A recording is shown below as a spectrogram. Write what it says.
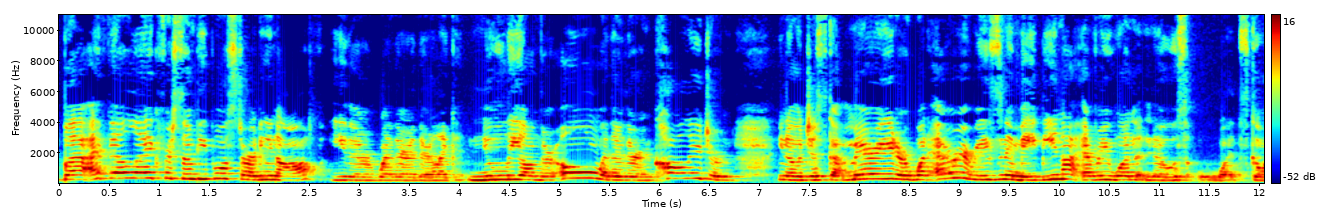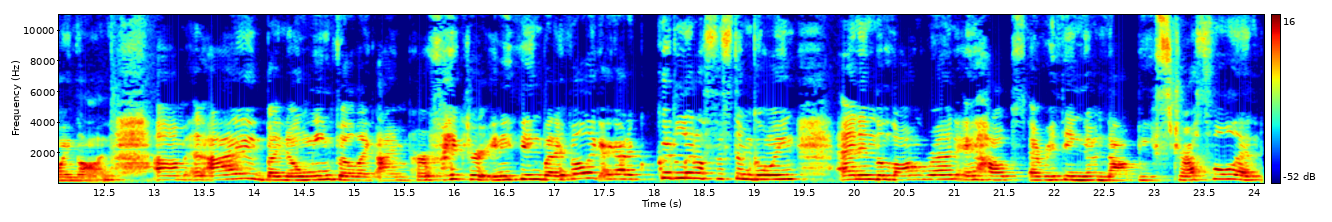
but I feel like for some people starting off, either whether they're like newly on their own, whether they're in college or, you know, just got married or whatever reason it may be, not everyone knows what's going on. Um, and I by no means feel like I'm perfect or anything, but I feel like I got a good little system going and in the long run it helps everything not be stressful and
